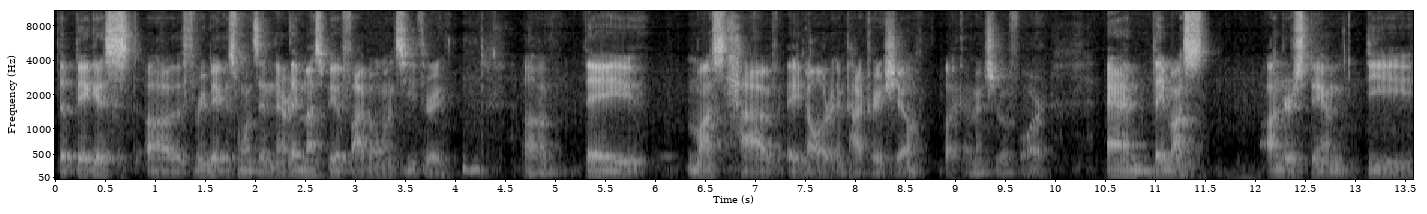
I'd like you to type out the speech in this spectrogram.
the biggest, uh, the three biggest ones in there, they must be a 501c3. Mm-hmm. Uh, they must have a dollar impact ratio, like I mentioned before, and they must understand the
